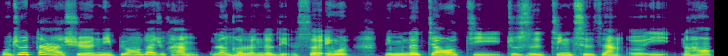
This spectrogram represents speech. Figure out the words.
我觉得大学你不用再去看任何人的脸色，因为你们的交集就是仅此这样而已。然后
